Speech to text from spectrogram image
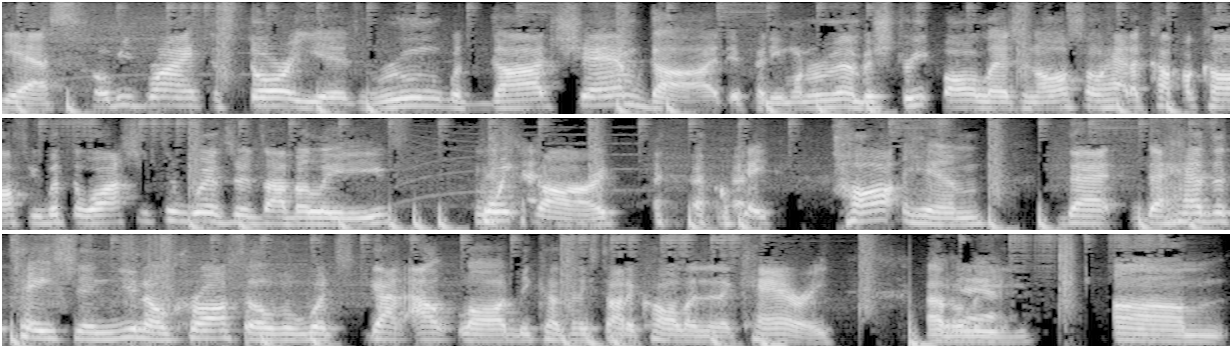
Yes. Kobe Bryant, the story is, ruined with God Shammgod. If anyone remembers, street ball legend also had a cup of coffee with the Washington Wizards, I believe, point guard. Okay, taught him that the hesitation, you know, crossover, which got outlawed because they started calling it a carry, I believe. Um,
